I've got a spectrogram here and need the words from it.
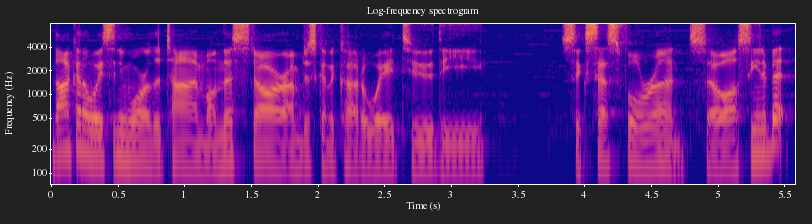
not going to waste any more of the time on this star. I'm just going to cut away to the successful run. So I'll see you in a bit.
